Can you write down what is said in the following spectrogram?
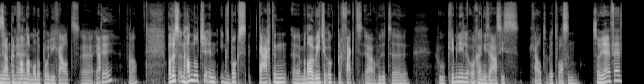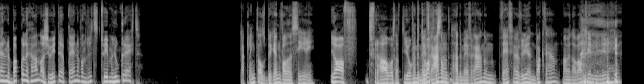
zakken. van dat monopoliegeld. Eh ja, Oké. voilà. Maar dus een handeltje in Xbox-kaarten. eh, maar dan weet je ook perfect ja, hoe, dit, eh, hoe criminele organisaties geld witwassen. Zou jij vijf jaar in de bak willen gaan als je weet dat je op het einde van de rit 2 miljoen krijgt? Dat klinkt als het begin van een serie. Ja, of het verhaal wat dat de jongen Hadden vragen om, hadden mij vragen om vijf jaar voor u in de bak te gaan, maar we dat wel 2 miljoen euro geven.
